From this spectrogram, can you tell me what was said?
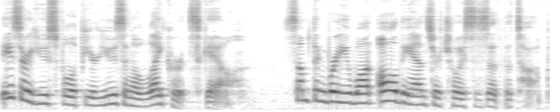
These are useful if you're using a Likert scale, something where you want all the answer choices at the top.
